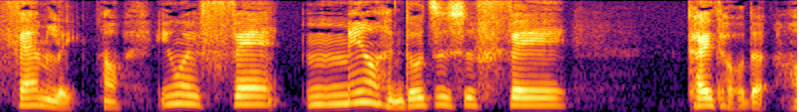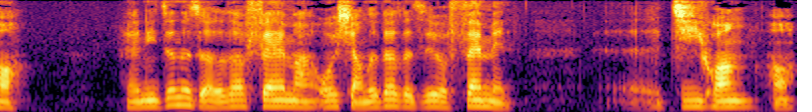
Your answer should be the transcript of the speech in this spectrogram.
family，哈，因为非没有很多字是非开头的，哈。哎，你真的找得到 f a m 吗？我想得到的只有 famine，呃，饥荒，哈。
